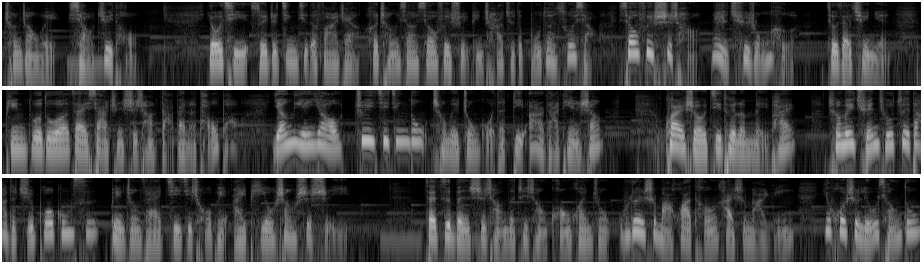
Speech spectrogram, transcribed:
成长为小巨头。尤其随着经济的发展和城乡消费水平差距的不断缩小，消费市场日趋融合。就在去年，拼多多在下沉市场打败了淘宝，扬言要追击京东，成为中国的第二大电商。快手击退了美拍，成为全球最大的直播公司，并正在积极筹备 IPO 上市事宜。在资本市场的这场狂欢中，无论是马化腾还是马云，亦或是刘强东，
